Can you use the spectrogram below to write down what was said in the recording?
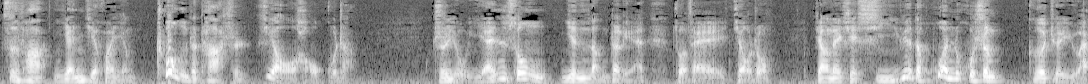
自发沿街欢迎，冲着他是叫好鼓掌。只有严嵩阴冷着脸坐在轿中，将那些喜悦的欢呼声隔绝于外。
